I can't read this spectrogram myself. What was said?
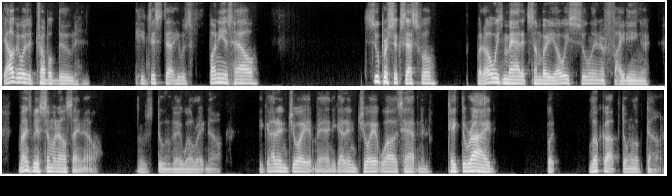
Gallagher was a troubled dude. He just uh, he was funny as hell, super successful, but always mad at somebody, always suing or fighting. Or reminds me of someone else I know who's doing very well right now. You got to enjoy it, man. You got to enjoy it while it's happening. Take the ride, but look up, don't look down.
